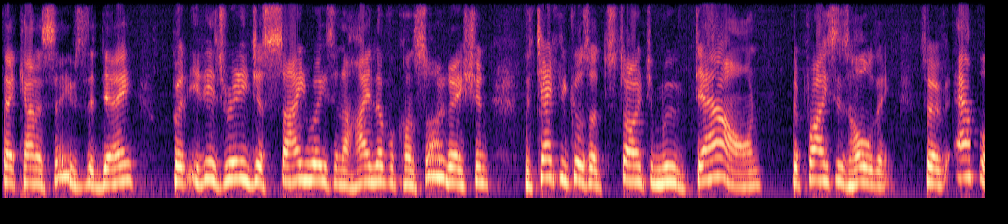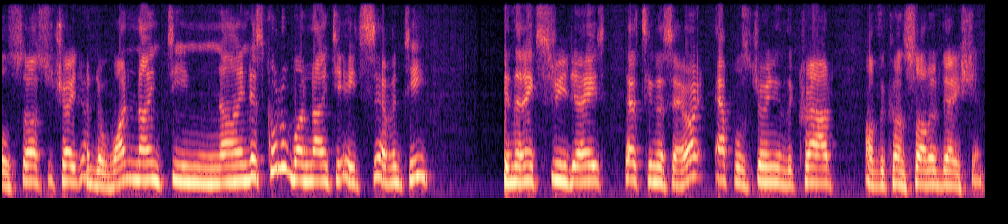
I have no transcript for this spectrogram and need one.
that kind of saves the day but it is really just sideways in a high level consolidation. The technicals are starting to move down, the price is holding. So if Apple starts to trade under 199, let's call it 198.70 in the next three days, that's going to say, all right, Apple's joining the crowd of the consolidation.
